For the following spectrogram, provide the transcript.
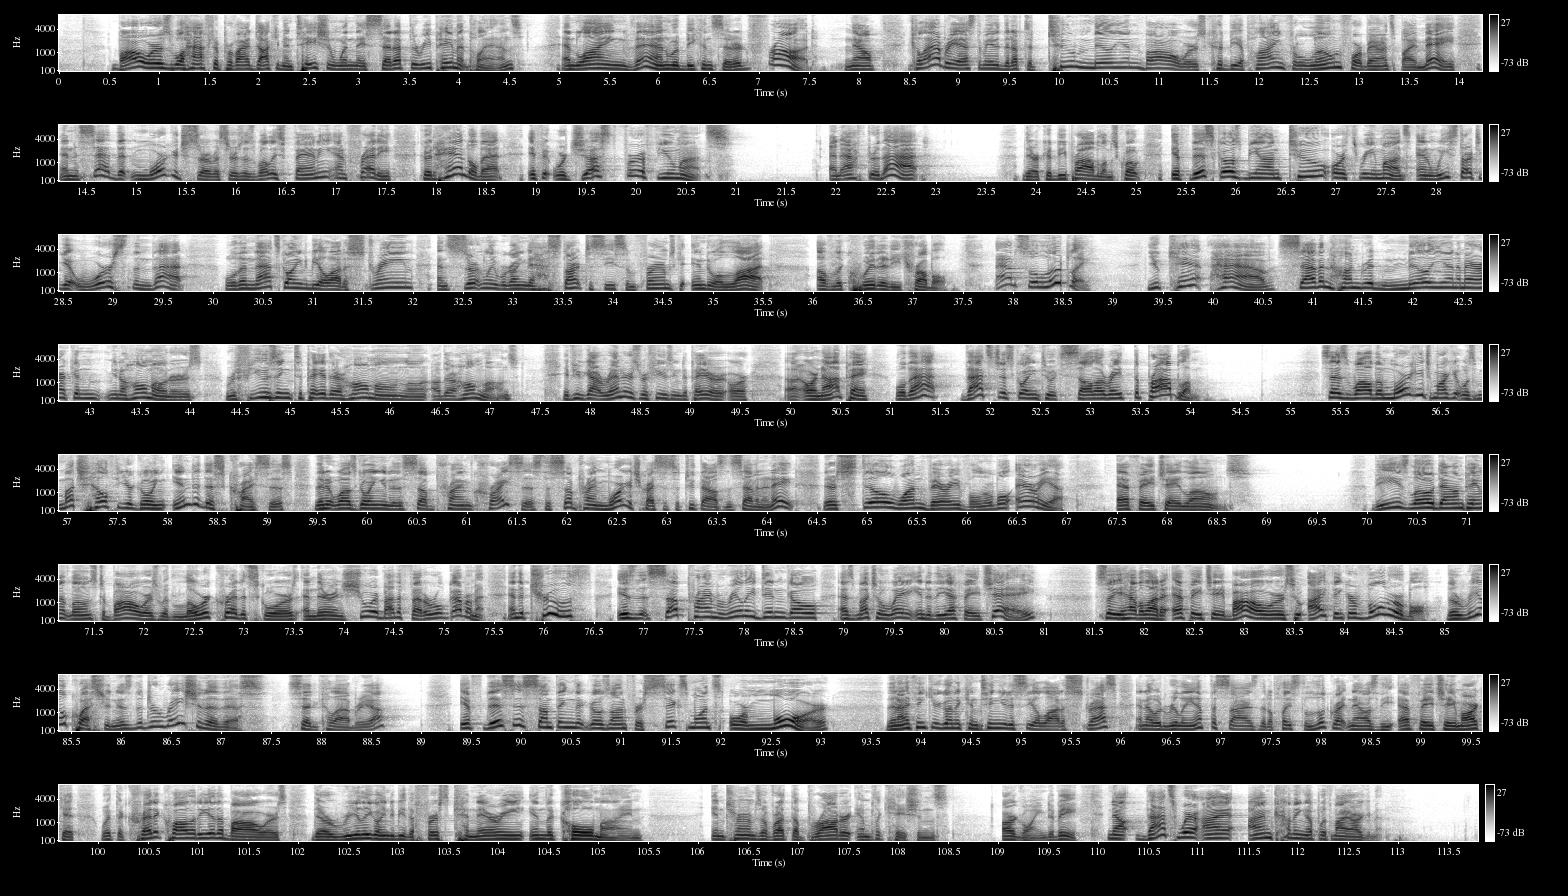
Borrowers will have to provide documentation when they set up the repayment plans, and lying then would be considered fraud. Now, Calabria estimated that up to 2 million borrowers could be applying for loan forbearance by May and said that mortgage servicers, as well as Fannie and Freddie, could handle that if it were just for a few months. And after that, there could be problems. Quote, if this goes beyond two or three months and we start to get worse than that, well, then that's going to be a lot of strain. And certainly we're going to start to see some firms get into a lot of liquidity trouble. Absolutely. You can't have 700 million American, you know, homeowners refusing to pay their home loan or uh, their home loans. If you've got renters refusing to pay or or uh, or not pay, well that that's just going to accelerate the problem. Says while the mortgage market was much healthier going into this crisis than it was going into the subprime crisis, the subprime mortgage crisis of 2007 and 8, there's still one very vulnerable area FHA loans. These low down payment loans to borrowers with lower credit scores and they're insured by the federal government. And the truth is that subprime really didn't go as much away into the FHA. So you have a lot of FHA borrowers who I think are vulnerable. The real question is the duration of this, said Calabria. If this is something that goes on for six months or more, then I think you're going to continue to see a lot of stress. And I would really emphasize that a place to look right now is the FHA market with the credit quality of the borrowers. They're really going to be the first canary in the coal mine in terms of what the broader implications are going to be. Now, that's where I, I'm coming up with my argument.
